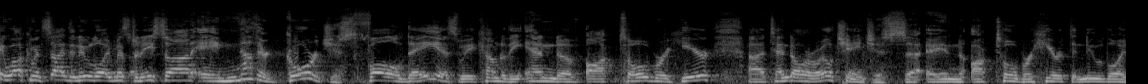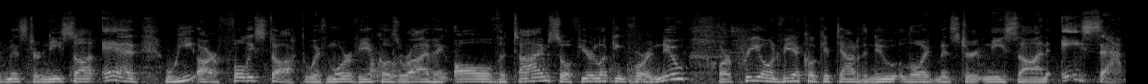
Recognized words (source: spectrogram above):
Hey, welcome inside the new Lloydminster Nissan. Another gorgeous fall day as we come to the end of October here. Uh, $10 oil changes uh, in October here at the new Lloydminster Nissan, and we are fully stocked with more vehicles arriving all the time. So if you're looking for a new or pre owned vehicle, get down to the new Lloydminster Nissan ASAP.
